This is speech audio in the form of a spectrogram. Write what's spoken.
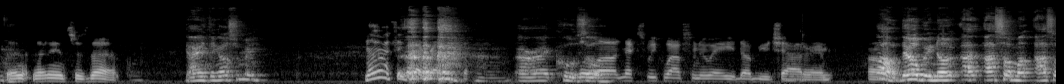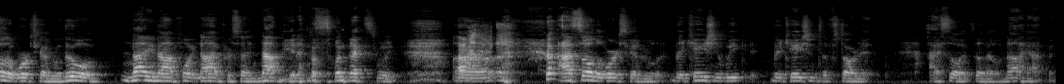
that, that answers that. Got anything else for me? No, I think that wraps it up. All right, cool. Well, so uh, next week we'll have some new AEW chatter, and Oh, there'll be no. I, I saw my. I saw the work schedule. There will ninety nine point nine percent not be an episode next week. Uh, I saw the work schedule. Vacation week. Vacations have started. I saw it, so that will not happen.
